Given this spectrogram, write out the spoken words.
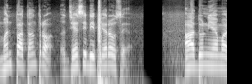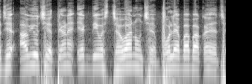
મનપા તંત્ર જેસીબી ફેરવશે. આ દુનિયામાં જે આવ્યું છે તેણે એક દિવસ જવાનું છે, ભોલે બાબા કહે છે.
